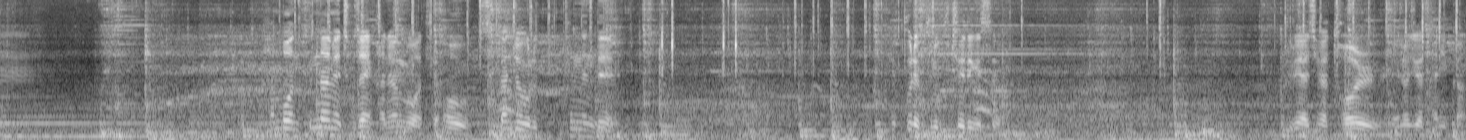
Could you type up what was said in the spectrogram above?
음, 한번 끝나면 저장이 가능한 것 같아요. 어우, 습관적으로 했는데 횃불에 불을 붙여야 되겠어요. 그래야 제가 덜 에너지가 다니까.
